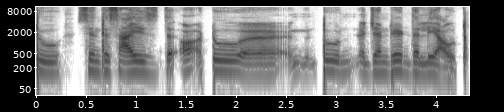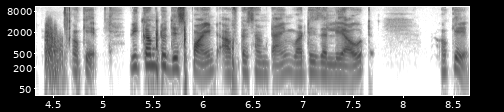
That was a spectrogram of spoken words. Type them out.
to synthesize the or to uh, to generate the layout. Okay? We come to this point after some time what is the layout? Okay?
